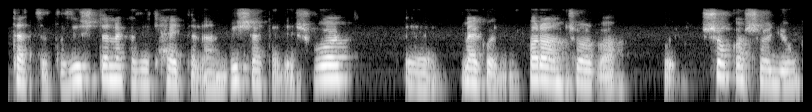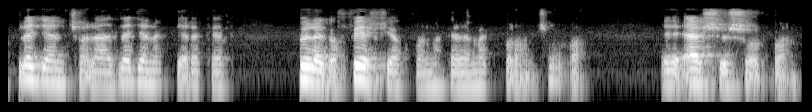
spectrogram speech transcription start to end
tetszett az Istennek, ez egy helytelen viselkedés volt, meg vagyunk parancsolva, hogy sokasodjunk, legyen család, legyenek gyerekek, főleg a férfiak vannak erre megparancsolva elsősorban.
